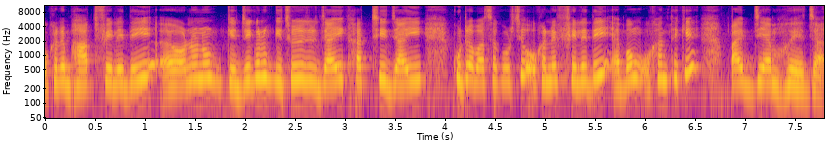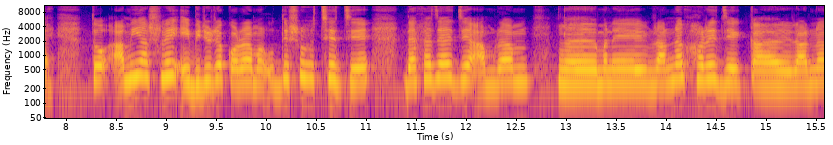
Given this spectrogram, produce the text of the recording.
ওখানে ভাত ফেলে দিই। অন্যান্য যে কোনো কিছু যাই খাচ্ছি, যাই কুটা বাছা করছি, ওখানে ফেলে দিই এবং ওখান থেকে পাইপ জ্যাম হয়ে যায়। তো আমি আসলে এই ভিডিওটা করার আমার উদ্দেশ্য হচ্ছে যে, দেখা যায় যে আমরা মানে রান্নাঘরে যে রান্না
